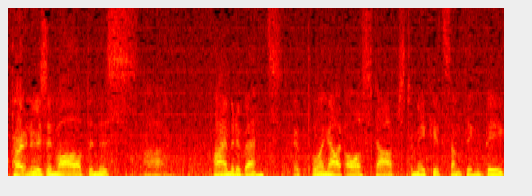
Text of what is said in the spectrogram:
partners involved in this uh, climate event are pulling out all stops to make it something big.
